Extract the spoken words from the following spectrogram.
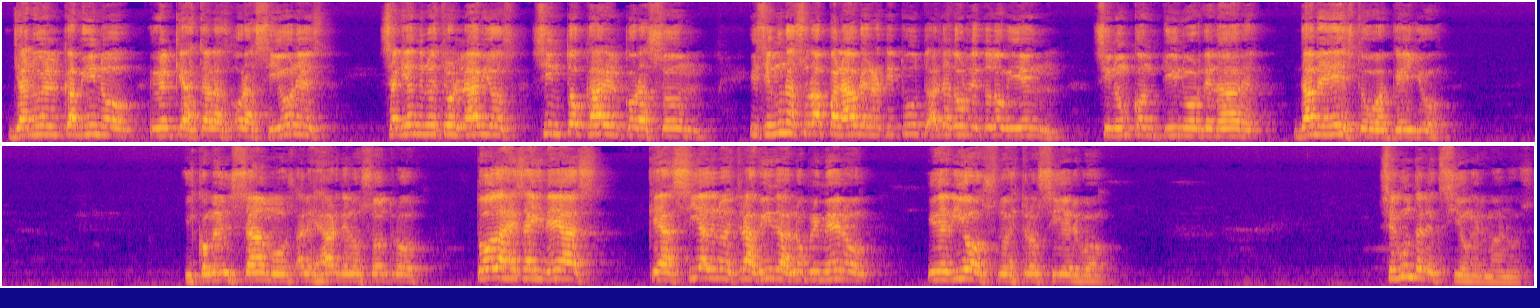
ya no el camino en el que hasta las oraciones salían de nuestros labios sin tocar el corazón y sin una sola palabra de gratitud alrededor de todo bien, sino un continuo ordenar, dame esto o aquello. Y comenzamos a alejar de nosotros todas esas ideas que hacía de nuestras vidas lo primero y de Dios nuestro siervo. Segunda lección, hermanos.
